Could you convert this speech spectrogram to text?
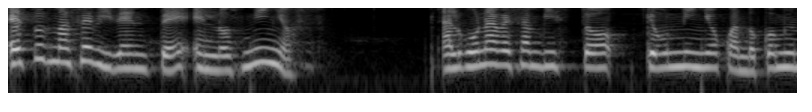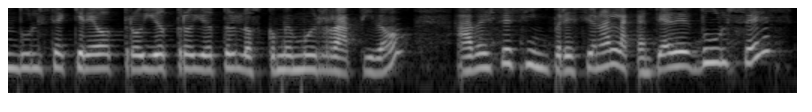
Esto es más evidente en los niños. ¿Alguna vez han visto que un niño cuando come un dulce quiere otro y otro y otro y los come muy rápido? A veces impresiona la cantidad de dulces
